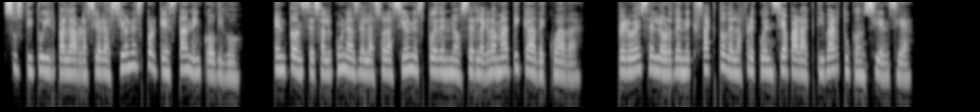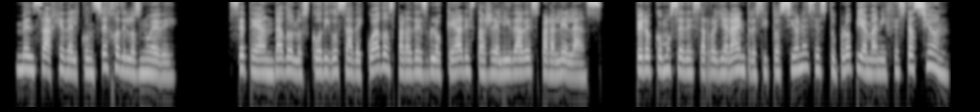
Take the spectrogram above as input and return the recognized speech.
sustituir palabras y oraciones porque están en código. Entonces algunas de las oraciones pueden no ser la gramática adecuada. Pero es el orden exacto de la frecuencia para activar tu conciencia. Mensaje del Consejo de los Nueve. Se te han dado los códigos adecuados para desbloquear estas realidades paralelas. Pero cómo se desarrollará entre situaciones es tu propia manifestación.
